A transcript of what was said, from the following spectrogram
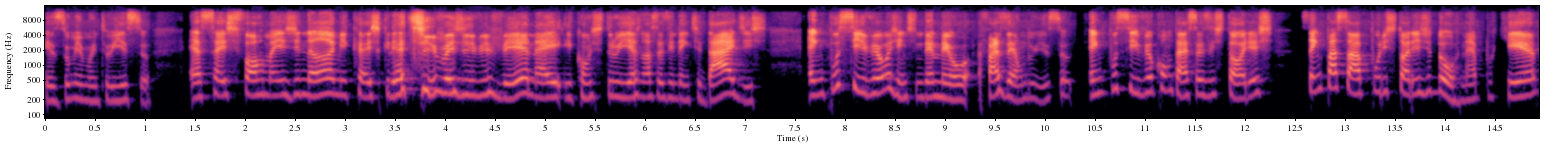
resume muito isso, essas formas dinâmicas, criativas de viver né, e construir as nossas identidades, é impossível, a gente entendeu fazendo isso, é impossível contar essas histórias sem passar por histórias de dor, né? Porque,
